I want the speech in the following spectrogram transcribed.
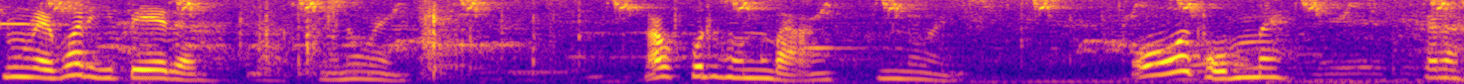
นุ่งไรพอดีเปรเลยไม่น้อยแล้วคุดหุ่นบางหน่อย โอ้ผมไหมกันนะ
